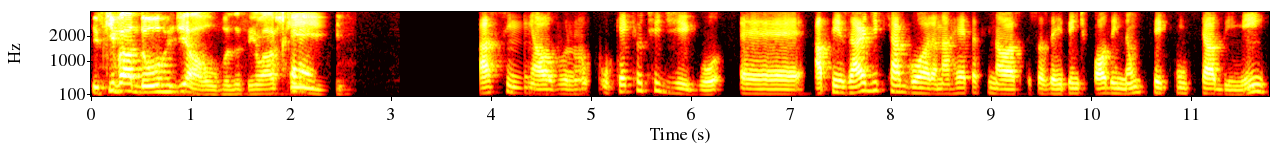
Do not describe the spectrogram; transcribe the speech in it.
esquivador de alvos, assim, eu acho que... É. Assim, Álvaro, o que é que eu te digo? É, apesar de que agora, na reta final, as pessoas, de repente, podem não ter confiado em mim,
